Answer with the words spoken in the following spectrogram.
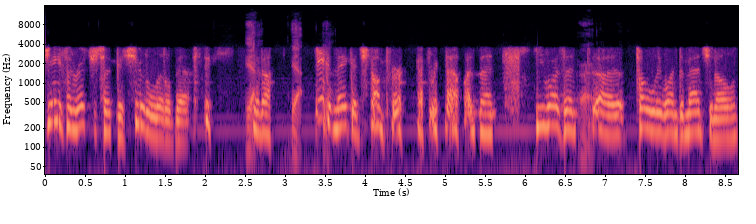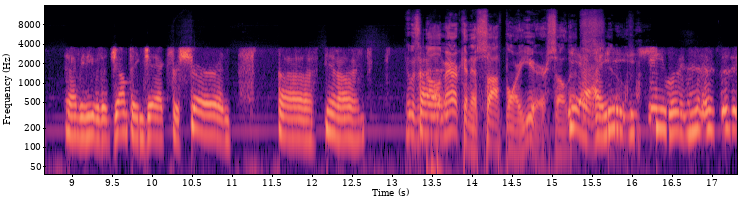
Jason Richardson could shoot a little bit. Yeah. You know, Yeah. he could make a jumper every now and then. He wasn't Right. uh, totally one dimensional. I mean, he was a jumping jack for sure, and uh, you know, He was an Uh, All American his sophomore year. So that's, yeah, you know, he he was-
